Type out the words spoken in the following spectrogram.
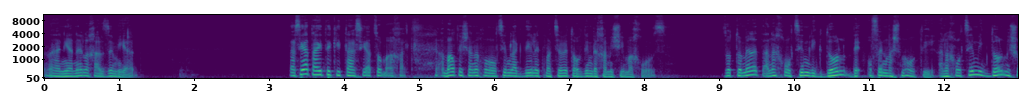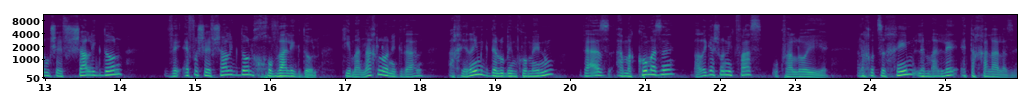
אני אענה לך על זה מיד. תעשיית ההייטק היא תעשייה צומחת. אמרתי שאנחנו רוצים להגדיל את מצבת העובדים ב-50%. זאת אומרת, אנחנו רוצים לגדול באופן משמעותי. אנחנו רוצים לגדול משום שאפשר לגדול, ואיפה שאפשר לגדול, חובה לגדול. כי אם אנחנו לא נגדל, אחרים יגדלו במקומנו, ואז המקום הזה, ברגע שהוא נתפס, הוא כבר לא יהיה. אנחנו צריכים למלא את החלל הזה.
